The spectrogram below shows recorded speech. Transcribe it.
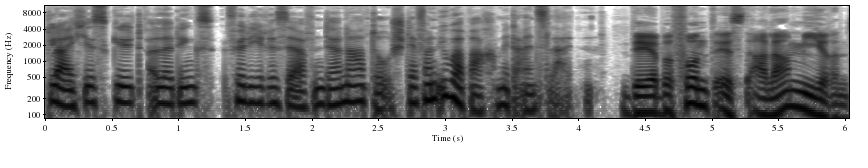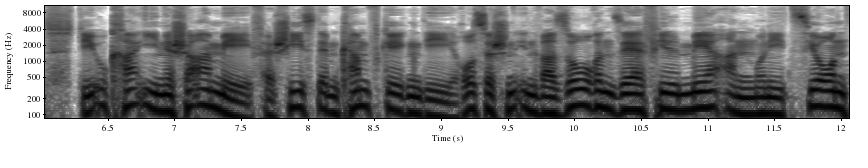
Gleiches gilt allerdings für die Reserven der NATO. Stefan Überbach mit Einsleiten. Der Befund ist alarmierend. Die ukrainische Armee verschießt im Kampf gegen die russischen Invasoren sehr viel mehr an Munition,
